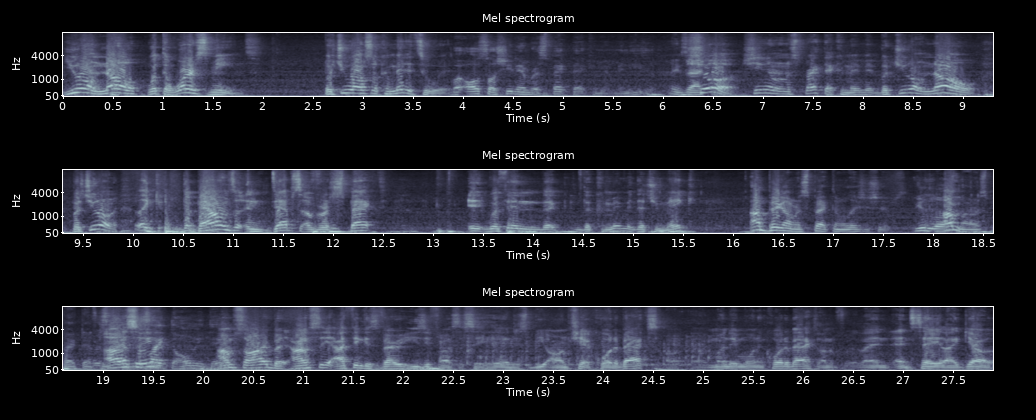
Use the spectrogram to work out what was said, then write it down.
you don't know what the worst means, but you also committed to it. But also, she didn't respect that commitment either. Exactly. Sure, she didn't respect that commitment, but you don't know. But you don't like the bounds and depths of respect it, within the the commitment that you make. I'm big on respect in relationships. You lost I'm- my respect after. Respect Honestly, is like the only thing. I'm sorry, but honestly, I think it's very easy for us to sit here and just be armchair quarterbacks, uh, Monday morning quarterbacks, on and and say like, "Yo,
